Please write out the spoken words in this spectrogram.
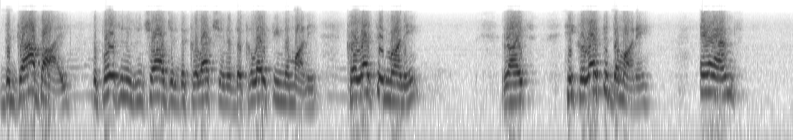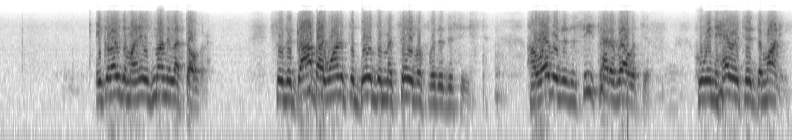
The Gabai, the person who's in charge of the collection, of the collecting the money, collected money, right? He collected the money, and he collected the money, there was money left over. So the Gabai wanted to build the matzeva for the deceased. However, the deceased had a relative who inherited the money.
